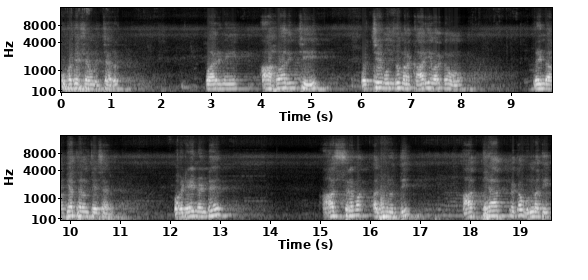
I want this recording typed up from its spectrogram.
ఉపదేశం ఇచ్చారు. వారిని ఆహ్వానించి వచ్చే ముందు మన కార్యవర్గం రెండు అభ్యర్థనలు చేశారు. ఒకటి ఏంటంటే ఆశ్రమ అభివృద్ధి ఆధ్యాత్మిక ఉన్నతి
